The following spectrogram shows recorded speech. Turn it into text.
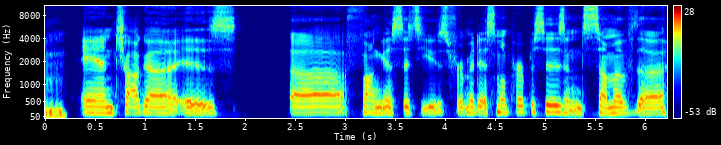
Mhm. and chaga is a fungus that's used for medicinal purposes and some of the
